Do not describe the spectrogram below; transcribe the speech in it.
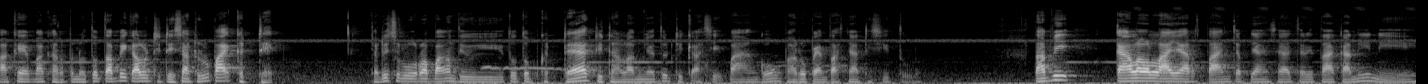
Pakai pagar penutup tapi kalau di desa dulu pakai gedek. Jadi seluruh lapangan ditutup gedek di dalamnya itu dikasih panggung baru pentasnya di situ. Tapi kalau layar tancap yang saya ceritakan ini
